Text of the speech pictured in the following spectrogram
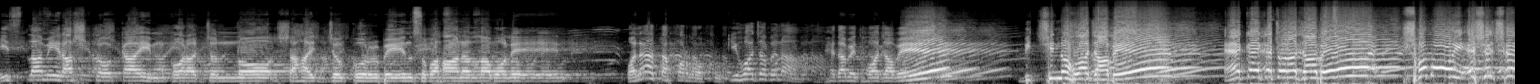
ইসলামী রাষ্ট্র কায়েম করার জন্য সাহায্য করবেন সুবহানাল্লাহ বলেন ওয়ালা তাফাররাকু কি হওয়া যাবে না ভেদাভেদ হওয়া যাবে বিচ্ছিন্ন হওয়া যাবে একা একা চলা যাবে। সময় এসেছে।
